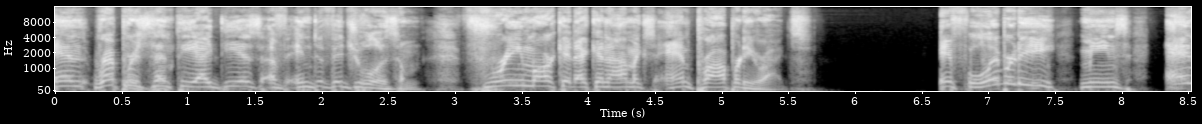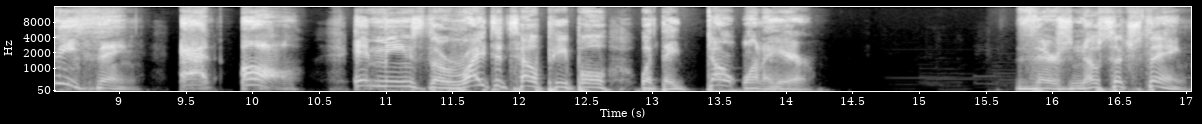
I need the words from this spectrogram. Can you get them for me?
and represent the ideas of individualism, free market economics, and property rights. If liberty means anything at all, it means the right to tell people what they don't want to hear. There's no such thing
